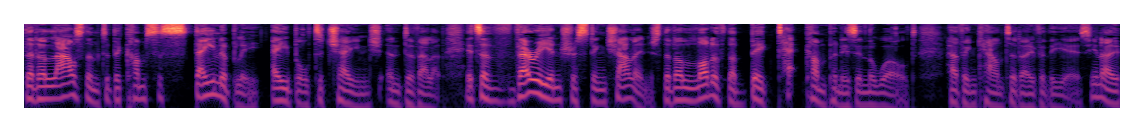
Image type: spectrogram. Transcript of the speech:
that allows them to become sustainably able to change and develop? It's a very interesting challenge that a lot of the big tech companies in the world have encountered over the years. You know,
